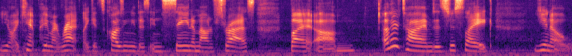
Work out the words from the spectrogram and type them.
you know i can't pay my rent like it's causing me this insane amount of stress but um, other times it's just like you know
